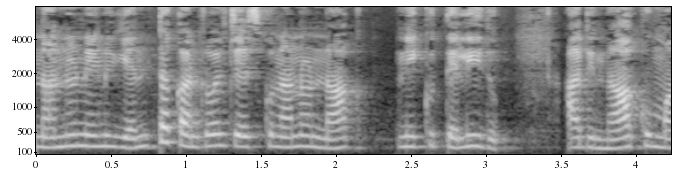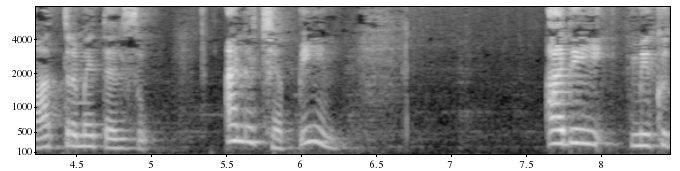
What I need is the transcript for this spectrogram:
నన్ను నేను ఎంత కంట్రోల్ చేసుకున్నానో నాకు నీకు తెలీదు. అది నాకు మాత్రమే తెలుసు అని చెప్పి అది మీకు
